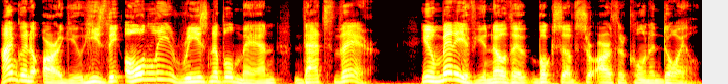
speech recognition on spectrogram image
I'm going to argue he's the only reasonable man that's there. You know, many of you know the books of Sir Arthur Conan Doyle.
